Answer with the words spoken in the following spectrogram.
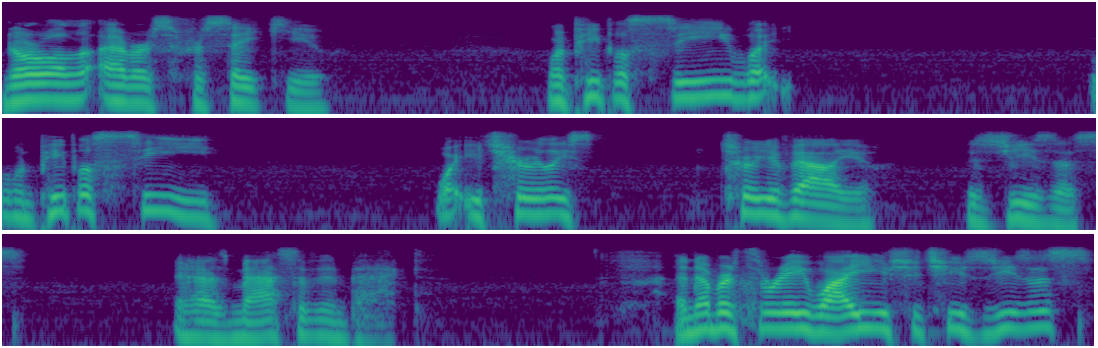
nor will I ever forsake you. When people see what when people see what you truly truly value is Jesus, it has massive impact. And number three, why you should choose Jesus?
